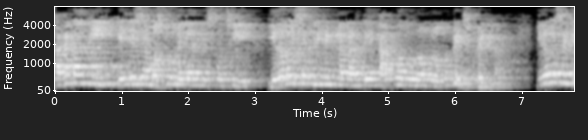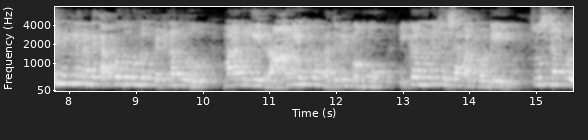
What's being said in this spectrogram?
కటకాన్ని ఏం చేసే? వస్తువు దగ్గర తీసుకొచ్చి ఇరవై సెంటీమీటర్ల కంటే తక్కువ దూరంలోకి పెంచి పెట్టినాం. ఇరవై సెంటీమీటర్ల కంటే తక్కువ దూరంలోకి పెట్టినప్పుడు మనకు ఈ రాయి యొక్క ప్రతిబింబము ఇక్కడ నుండి చూసామనుకోండి చూసినప్పుడు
